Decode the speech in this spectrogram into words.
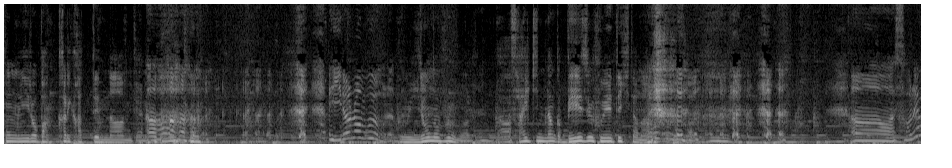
紺色ばっかり買ってんなみたいな 色のブームなんだ。うん色のブームあるあー最近なんかベージュ増えてきたな。とかさああそれは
